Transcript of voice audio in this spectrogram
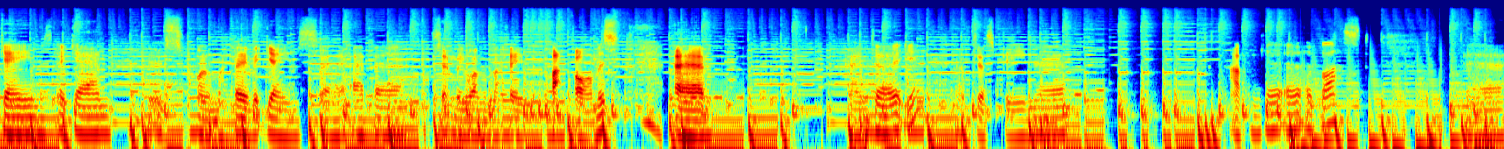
games again. It's one of my favourite games uh, ever, certainly one of my favourite platformers. Um, and uh, yeah, I've just been uh, having a, a blast. Uh,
